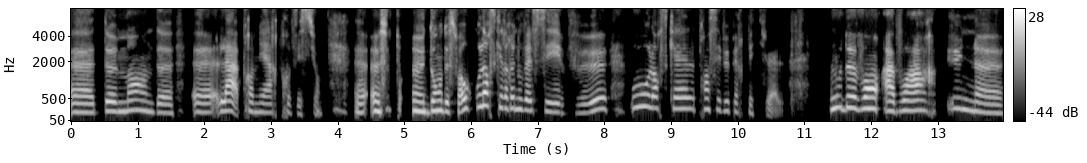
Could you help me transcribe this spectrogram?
euh, demande euh, la première profession, euh, un, don de soi, ou, ou lorsqu'elle renouvelle ses vœux, ou lorsqu'elle prend ses vœux perpétuels. Nous devons avoir une, euh,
